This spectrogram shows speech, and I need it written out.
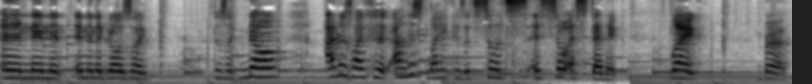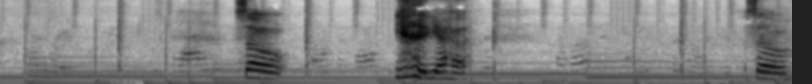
And then and then the girl's like, "There's like no, I just like it. I just like it because it's so it's it's so aesthetic, like, bruh." So, yeah, yeah. So,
